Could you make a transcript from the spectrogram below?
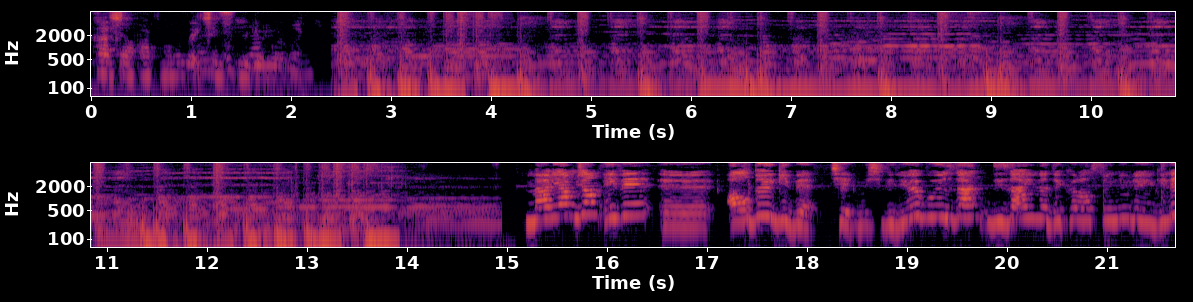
Karşı apartmanın da içerisinde görüyorum. Meryemcan evi e, aldığı gibi çekmiş videoyu. Bu yüzden dizaynla dekorasyonuyla ilgili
